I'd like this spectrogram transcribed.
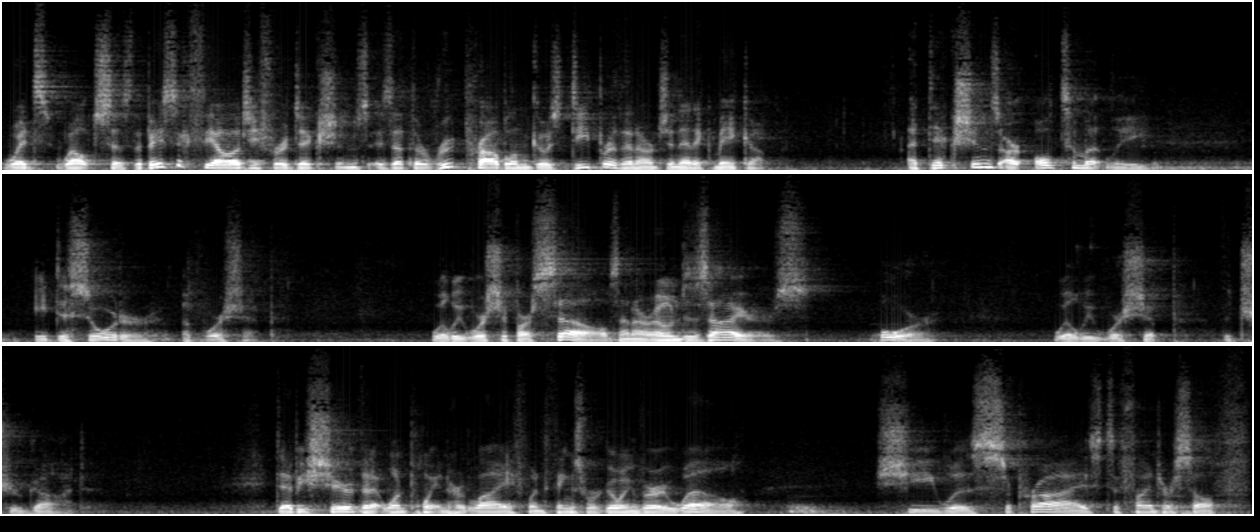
Welch says the basic theology for addictions is that the root problem goes deeper than our genetic makeup. Addictions are ultimately a disorder of worship. Will we worship ourselves and our own desires, or will we worship the true God? Debbie shared that at one point in her life, when things were going very well, she was surprised to find herself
